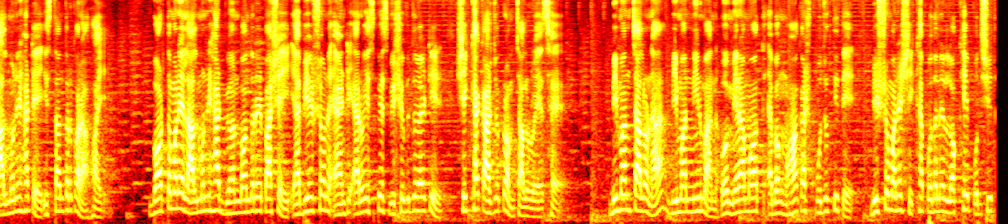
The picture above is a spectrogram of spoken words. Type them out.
লালমনিরহাটে স্থানান্তর করা হয়। বর্তমানে লালমনিরহাট বিমানবন্দরের পাশেই অ্যাভিয়েশন অ্যান্ড অ্যারোস্পেস বিশ্ববিদ্যালয়টির শিক্ষা কার্যক্রম চালু রয়েছে। বিমান চালনা, বিমান নির্মাণ ও মেরামত এবং মহাকাশ প্রযুক্তিতে বিশ্বমানের শিক্ষা প্রদানের লক্ষ্যে প্রতিষ্ঠিত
